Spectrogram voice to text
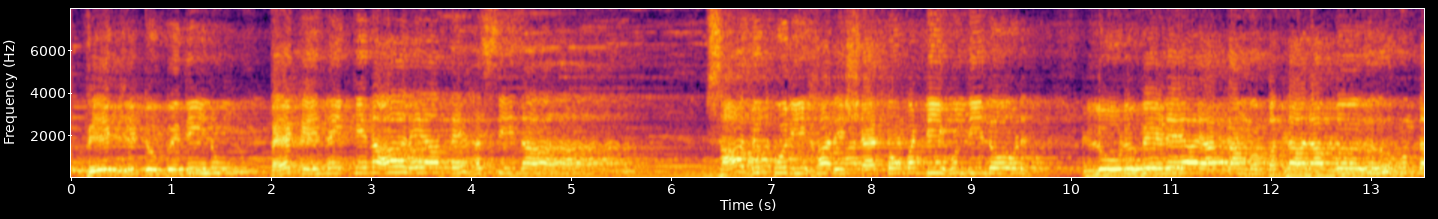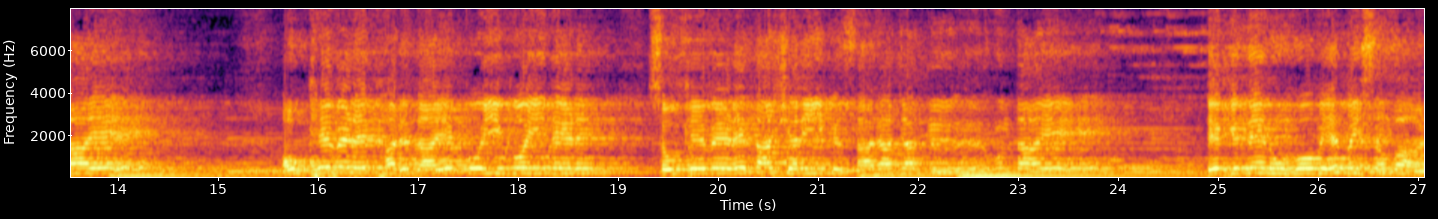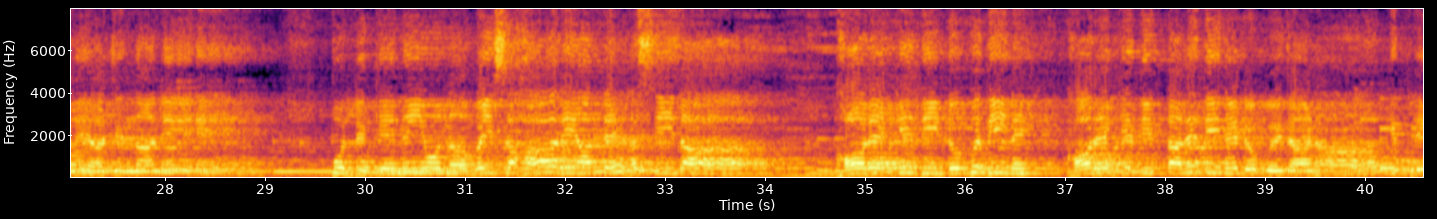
ਵੇਖ ਡੁੱਬਦੀ ਨੂੰ ਬਹਿ ਕੇ ਨਹੀਂ ਕਿਨਾਰਿਆਂ ਤੇ ਹੱਸੀਦਾ। ਸਾਧਪੁਰੀ ਹਰ ਸ਼ੈ ਤੋਂ ਵੱਡੀ ਹੁੰਦੀ ਲੋੜ। ਲੋੜ ਵੇੜੇ ਆਇਆ ਕੰਮ ਬੰਦਾ ਰੱਬ ਹੁੰਦਾ ਏ। ਔਖੇ ਵੇਲੇ ਖੜਦਾ ਏ ਕੋਈ ਕੋਈ ਨੇੜੇ। ਸੌਖੇ ਵੇਲੇ ਤਾਂ ਸ਼ਰੀਕ ਸਾਰਾ ਜੱਗ ਹੁੰਦਾ ਏ। ਡਿੱਗਦੇ ਨੂੰ ਹੋਵੇ ਬਈ ਸੰਭਾਲਿਆ ਜਿਨ੍ਹਾਂ ਨੇ। ਭੁੱਲ ਕੇ ਨਹੀਂ ਉਹਨਾਂ ਬਈ ਸਹਾਰਿਆਂ ਤੇ ਹੱਸੀਦਾ। ਖੋਰੇ ਦੀ ਡੁੱਬਦੀ ਨੇ, ਖੋਰੇ ਦੀ ਤਰਦੀ ਨੇ, ਡੁੱਬ ਜਾਣਾ ਕਿਤੇ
